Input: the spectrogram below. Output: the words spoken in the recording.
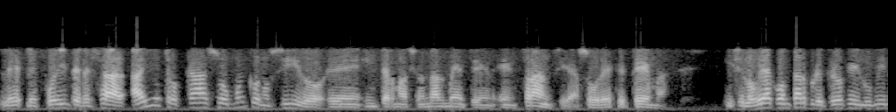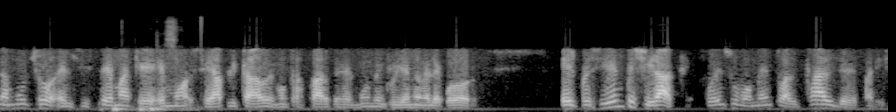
le, puede interesar. Hay otro caso muy conocido eh, internacionalmente en, Francia sobre este tema. Y se lo voy a contar porque creo que ilumina mucho el sistema que hemos, se ha aplicado en otras partes del mundo, incluyendo en el Ecuador. El presidente Chirac fue en su momento alcalde de París.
